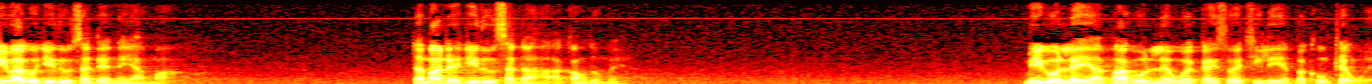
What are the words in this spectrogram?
မိဘကိုကျေးဇူးဆက်တဲ့နေရာမှာဓမ္မနဲ့ကျေးဇူးဆက်တာဟာအကောင်းဆုံးပဲမိကိုလက်ရဖကိုလက်ဝဲကင်ဆွဲချီလေးရဲ့ပခုံးထက်ဝဲ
